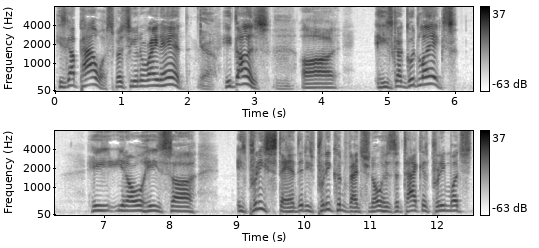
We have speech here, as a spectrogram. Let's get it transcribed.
he's got power, especially in the right hand. Yeah. He does. Uh, he's got good legs. He, you know, he's uh, he's pretty standard. He's pretty conventional. His attack is pretty much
